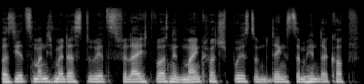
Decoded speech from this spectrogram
passiert es manchmal, dass du jetzt vielleicht, was nicht, Minecraft spielst und du denkst im Hinterkopf,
